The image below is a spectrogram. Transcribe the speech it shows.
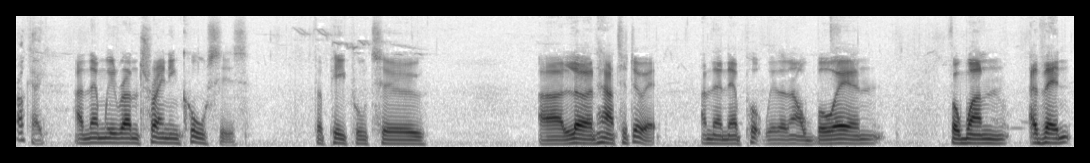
Okay. and then we run training courses for people to uh, learn how to do it. And then they're put with an old boy and for one event,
